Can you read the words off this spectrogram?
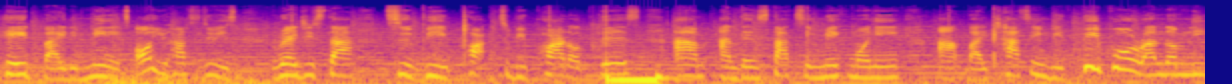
paid by the minute all you have to do is register to be part to be part of this um, and then start to make money uh, by chatting with people randomly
